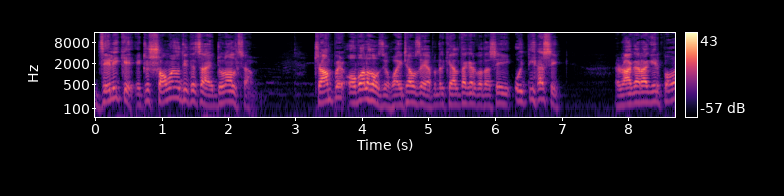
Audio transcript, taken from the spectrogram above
জেলিকে একটু সময়ও দিতে চায় ডোনাল্ড ট্রাম্প ট্রাম্পের ওভাল হাউসে হোয়াইট হাউসে আপনাদের খেয়াল থাকার কথা, সেই ঐতিহাসিক রাগারাগির পর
